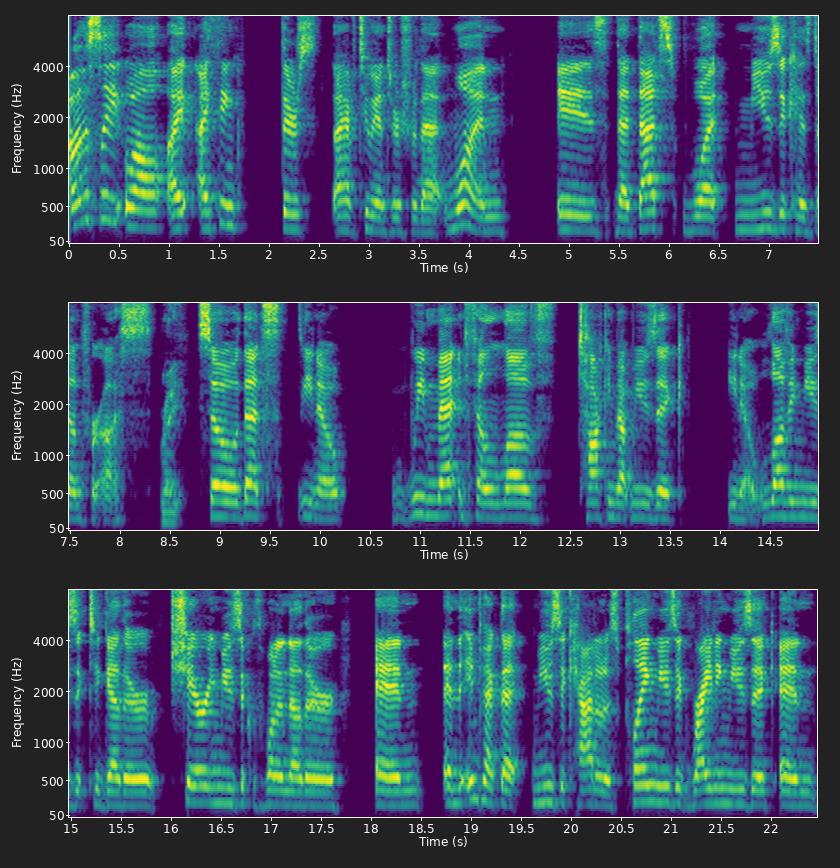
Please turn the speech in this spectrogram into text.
Honestly, well, I I think there's I have two answers for that. One is that that's what music has done for us. Right. So that's you know we met and fell in love talking about music. You know, loving music together, sharing music with one another, and and the impact that music had on us playing music writing music and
